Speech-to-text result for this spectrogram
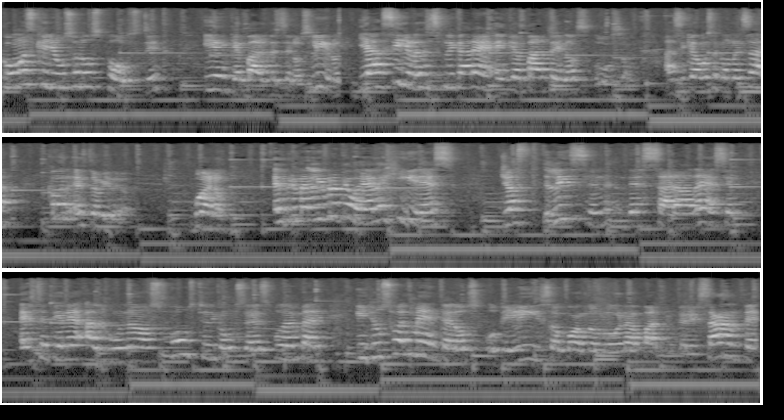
cómo es que yo uso los post-it y en qué partes de los libros. Y así yo les explicaré en qué parte los uso. Así que vamos a comenzar con este video. Bueno, el primer libro que voy a elegir algunos post-its como ustedes pueden ver y yo usualmente los utilizo cuando veo una parte interesante,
